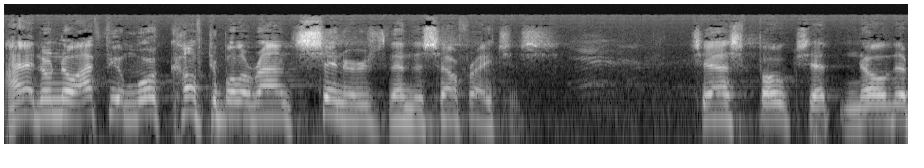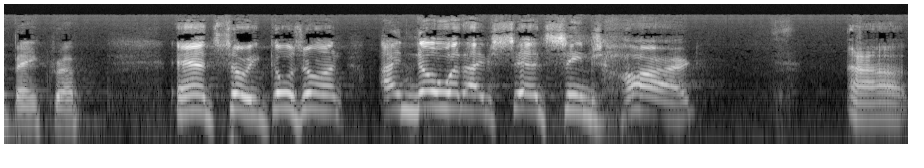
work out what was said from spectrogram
I don't know, I feel more comfortable around sinners than the self righteous just folks that know they're bankrupt. And so he goes on, I know what I've said seems hard. Uh,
